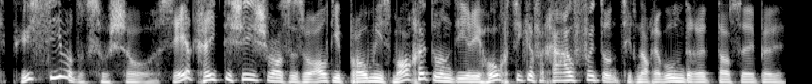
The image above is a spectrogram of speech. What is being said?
der Büssi, der so schon sehr kritisch ist, was so all die Promis machen und ihre Hochzeiten verkaufen und sich nachher wundern, dass eben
